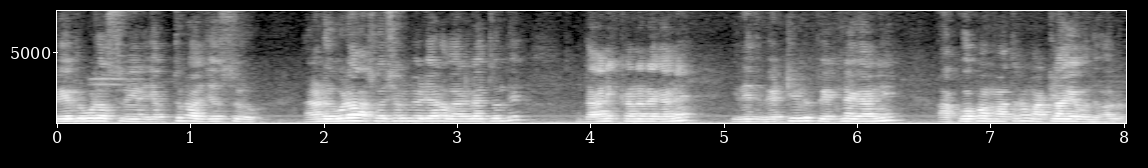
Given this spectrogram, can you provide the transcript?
పేర్లు కూడా వస్తున్నాయి నేను చెప్తున్నా వాళ్ళు చేస్తున్నారు. అలాంటి కూడా సోషల్ మీడియాలో వైరల్ అవుతుంది. దానికి కన్నా కానీ ఇది పెట్టిండు పెట్టినా కానీ ఆ కోపం మాత్రం అట్లాగే ఉంది వాళ్ళు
